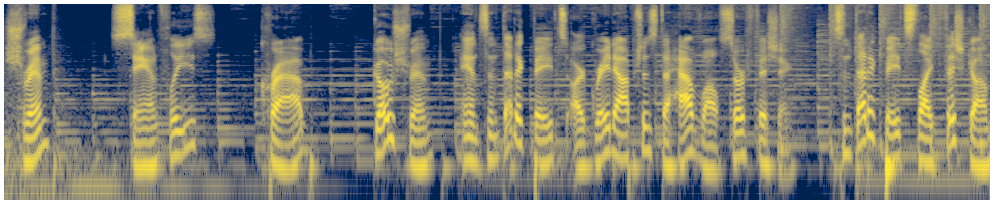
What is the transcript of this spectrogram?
Shrimp, sand fleas, crab, ghost shrimp, and synthetic baits are great options to have while surf fishing. Synthetic baits like fish gum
